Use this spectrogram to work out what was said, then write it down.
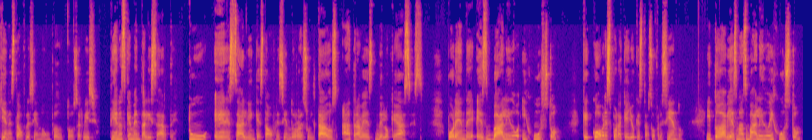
quien está ofreciendo un producto o servicio. Tienes que mentalizarte. Tú eres alguien que está ofreciendo resultados a través de lo que haces. Por ende, es válido y justo que cobres por aquello que estás ofreciendo. Y todavía es más válido y justo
